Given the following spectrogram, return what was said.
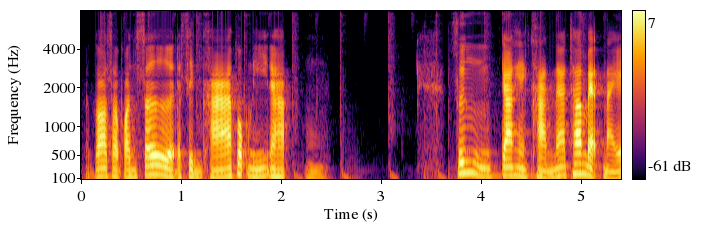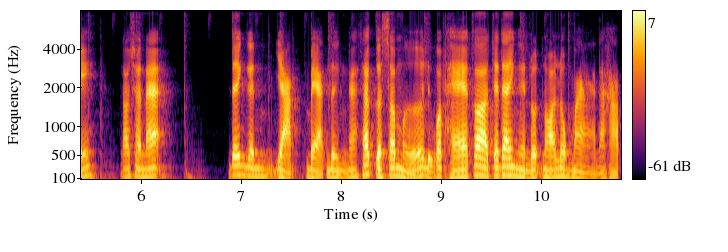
แล้วก็สปอนเซอร์สินค้าพวกนี้นะครับ ซึ่งการแข่งขันนะถ้าแมตช์ไหนเราชนะได้เงินอยางแบบหนึ่งนะถ้าเกิดเสมอหรือว่าแพ้ก็จะได้เงินลดน้อยลงมานะครับ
